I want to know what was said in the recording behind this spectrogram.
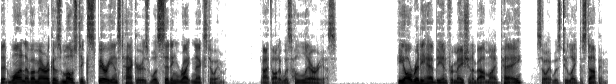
that one of America's most experienced hackers was sitting right next to him. I thought it was hilarious. He already had the information about my pay, so it was too late to stop him.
